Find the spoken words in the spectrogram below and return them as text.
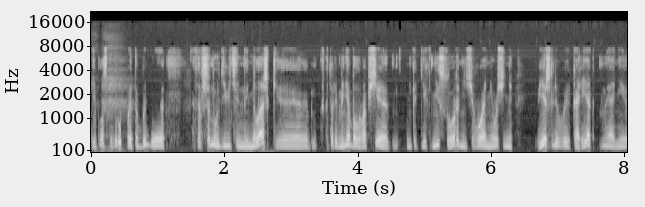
японской группы это были совершенно удивительные милашки, э, с которыми не было вообще никаких ни ссор, ничего. Они очень вежливые, корректные, они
